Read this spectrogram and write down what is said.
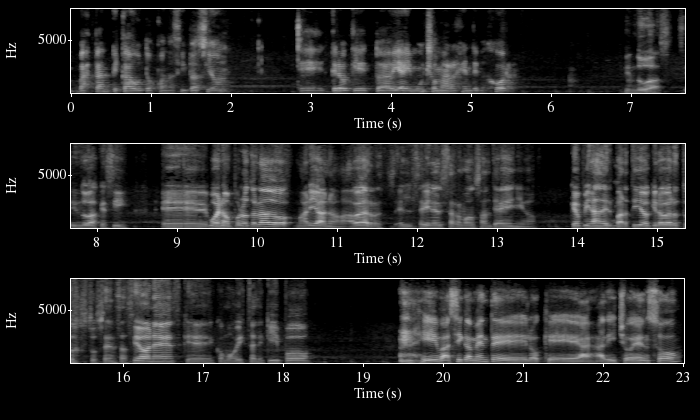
bastante cautos con la situación. Eh, creo que todavía hay mucho margen de mejora. Sin dudas, sin dudas que sí. Eh, bueno, por otro lado, Mariano, a ver, se viene el sermón santiagueño. ¿Qué opinas del partido? Quiero ver tus, sensaciones, cómo viste el equipo. Y básicamente lo que ha, dicho Enzo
